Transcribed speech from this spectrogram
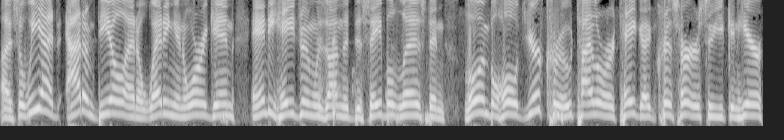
Uh, so we had Adam Deal at a wedding in Oregon. Andy Hageman was on the disabled list, and lo and behold, your crew, Tyler Ortega and Chris Hurst, who you can hear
